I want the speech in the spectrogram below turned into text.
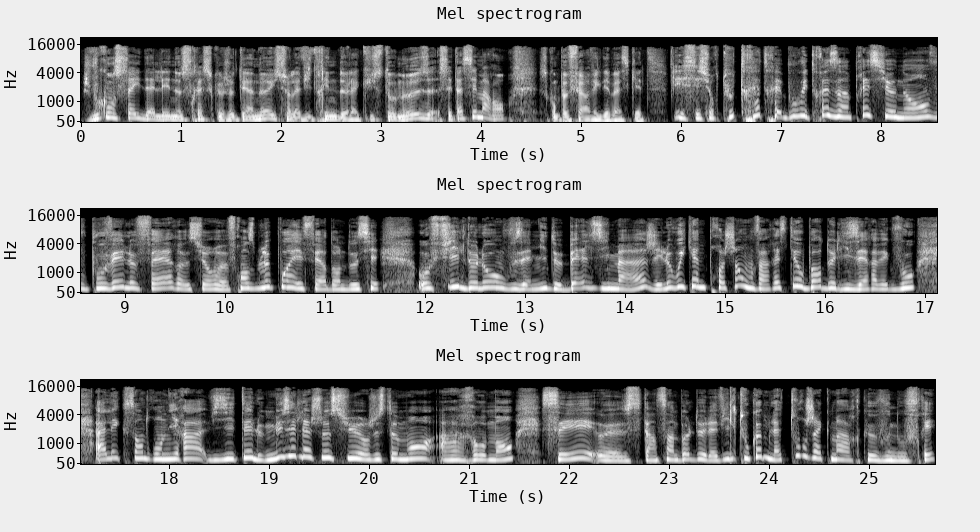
Je vous conseille d'aller ne serait-ce que jeter un œil sur la vitrine de la customeuse. C'est assez marrant ce qu'on peut faire avec des baskets. Et c'est surtout très très beau et très impressionnant. Vous pouvez le faire sur francebleu.fr dans le dossier Au fil de l'eau. On vous a mis de belles images et le week-end prochain, on va rester au bord de l'Isère avec vous. Alexandre, on ira visiter le musée de la chaussure, justement, à Romans. C'est euh, un symbole de la ville, tout comme la tour Jacquemart que vous nous ferez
